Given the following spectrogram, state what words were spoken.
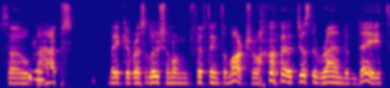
So mm-hmm. perhaps make a resolution on 15th of March or just a random date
